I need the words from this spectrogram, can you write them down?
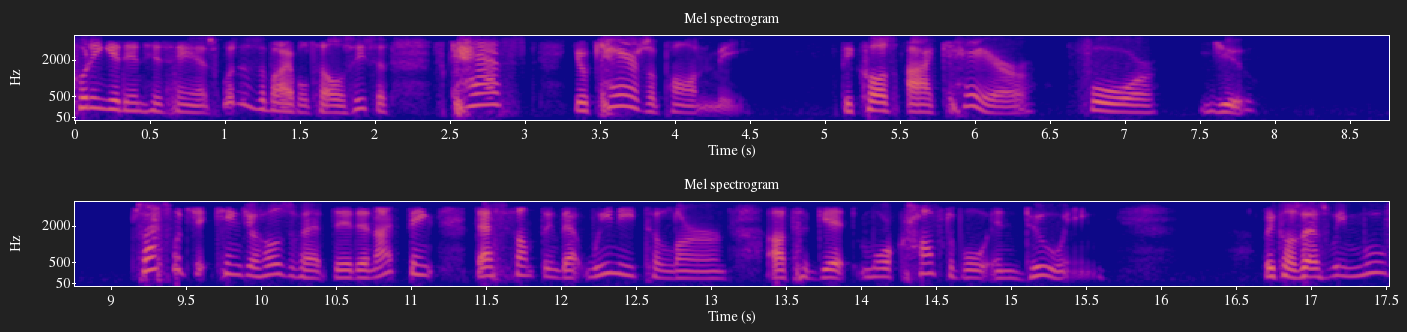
putting it in his hands. What does the Bible tell us? He says, cast your cares upon me because I care for you. So that's what King Jehoshaphat did, and I think that's something that we need to learn uh, to get more comfortable in doing. Because as we move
